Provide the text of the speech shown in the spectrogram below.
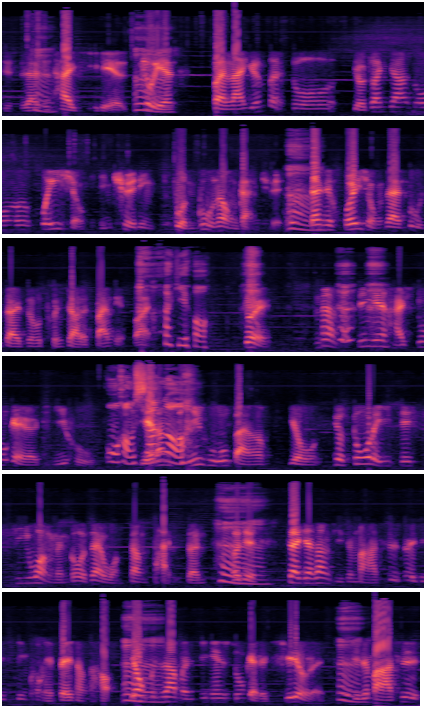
置实在是太激烈了。就连本来原本说有专家说灰熊已经确定稳固那种感觉，但是灰熊在复赛之后吞下了三连败。哎呦，对。那今天还输给了鹈鹕，哦，好香哦！鹈鹕反而有又多了一些希望，能够再往上攀升，嗯、而且再加上其实马刺最近近况也非常的好，嗯、要不是他们今天输给了七六人，嗯、其实马刺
